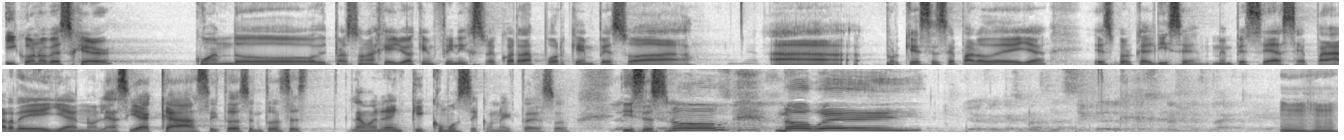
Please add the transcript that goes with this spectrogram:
Y cuando ves Her, cuando el personaje de Joaquin Phoenix recuerda por qué empezó a, a- por qué se separó de ella, es porque él dice, me empecé a separar de ella, no le hacía caso y todo eso. Entonces, la manera en que cómo se conecta eso, dices, no, no, güey. Yo creo que es más la psique de los personajes la que... Ujú.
